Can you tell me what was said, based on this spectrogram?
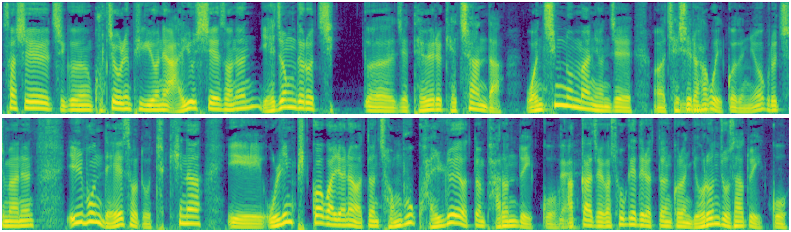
사실 지금 국제올림픽위원회 IOC에서는 예정대로 직, 어, 이제 대회를 개최한다. 원칙론만 현재 어, 제시를 음. 하고 있거든요. 그렇지만은 일본 내에서도 특히나 이 올림픽과 관련한 어떤 정부 관료의 어떤 발언도 있고 네. 아까 제가 소개드렸던 그런 여론조사도 있고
